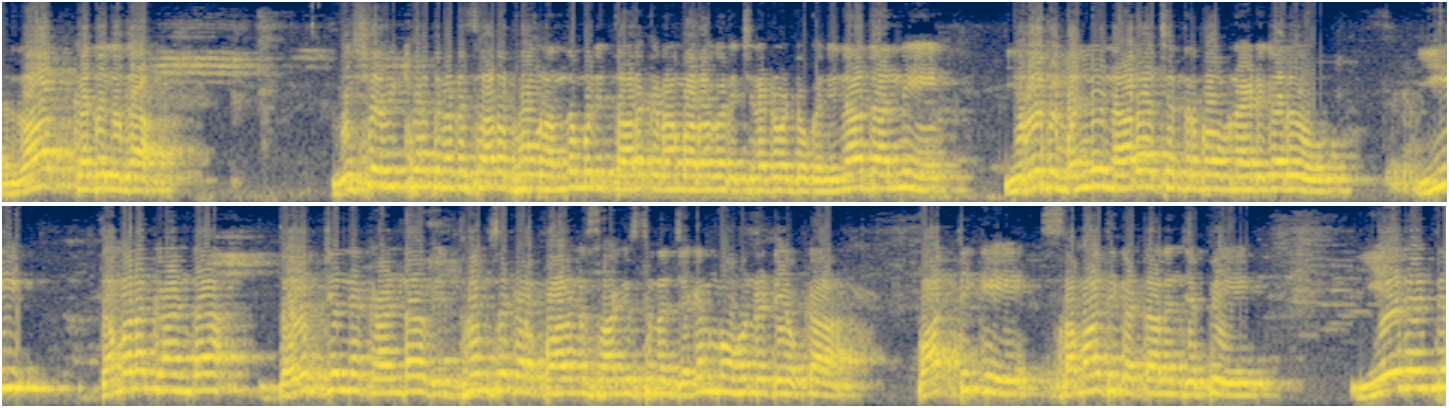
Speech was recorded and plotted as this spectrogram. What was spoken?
రా కదలుగా విశ్వవిఖ్యాత నట సార్వభౌమ నందమూరి తారక రామారావు గారు ఇచ్చినటువంటి ఒక నినాదాన్ని ఈరోజు మళ్ళీ నారా చంద్రబాబు నాయుడు గారు ఈ దమనకాండ దౌర్జన్యకాండ విధ్వంసకర పాలన సాగిస్తున్న జగన్మోహన్ రెడ్డి యొక్క పార్టీకి సమాధి కట్టాలని చెప్పి ఏదైతే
